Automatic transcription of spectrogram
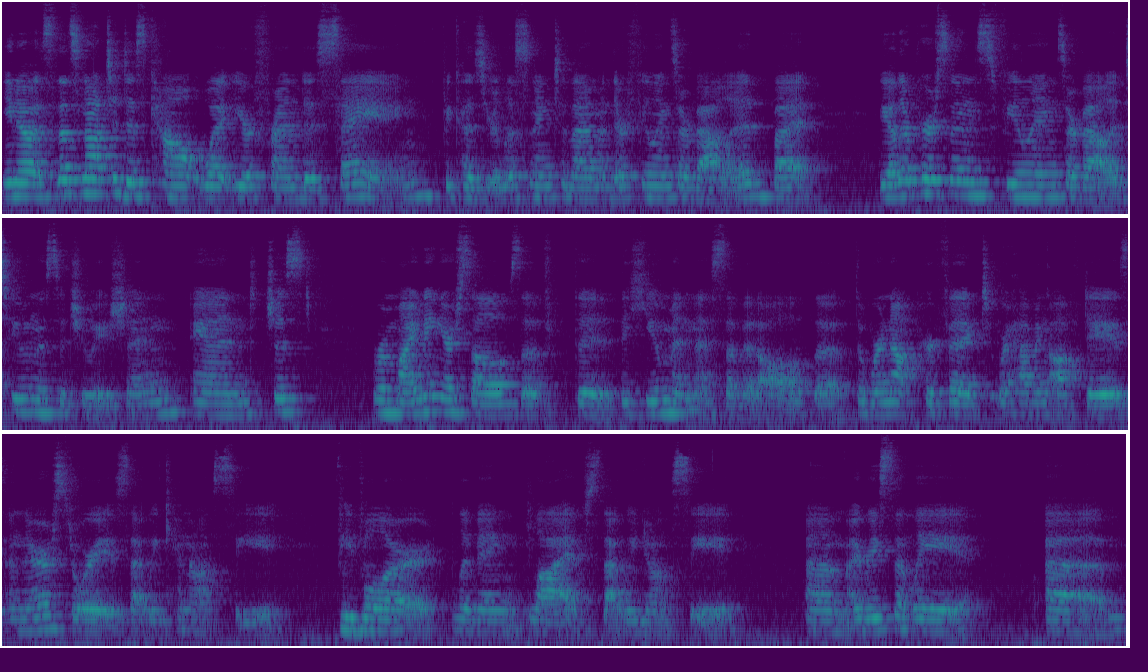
you know that's not to discount what your friend is saying because you're listening to them and their feelings are valid but the other person's feelings are valid too in the situation. And just reminding yourselves of the, the humanness of it all the, the we're not perfect we're having off days and there are stories that we cannot see. People mm-hmm. are living lives that we don't see um, I recently um,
